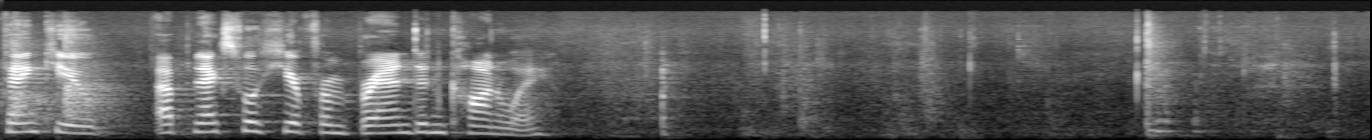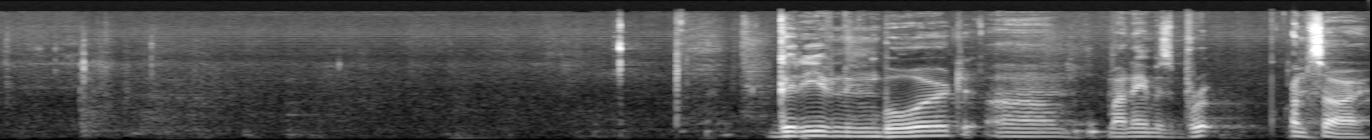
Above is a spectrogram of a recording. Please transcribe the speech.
Thank you. Up next, we'll hear from Brandon Conway. Good evening, board. Um, my name is, Br- I'm sorry,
